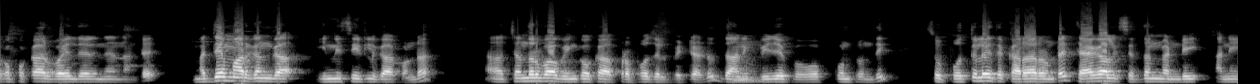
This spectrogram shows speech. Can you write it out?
ఒక పుకారు బయలుదేరింది ఏంటంటే మధ్య మార్గంగా ఇన్ని సీట్లు కాకుండా చంద్రబాబు ఇంకొక ప్రపోజల్ పెట్టాడు. దానికి. బీజేపీ ఒప్పుకుంటుంది. సో పొత్తులు అయితే ఖరారు ఉంటాయి. త్యాగాలకు సిద్ధంగండి అని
